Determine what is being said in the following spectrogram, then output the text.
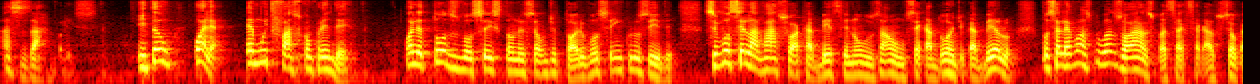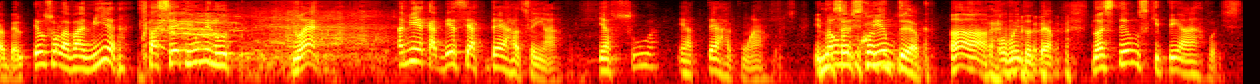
As árvores. Então, olha, é muito fácil compreender. Olha, todos vocês que estão nesse auditório, você inclusive. Se você lavar a sua cabeça e não usar um secador de cabelo, você leva umas duas horas para secar o seu cabelo. Eu, se eu lavar a minha, está seca em um minuto, não é? A minha cabeça é a terra sem árvore. E a sua é a terra com árvores. Então, não sei por quanto temos... tempo. Ah, por muito tempo. Nós temos que ter árvores.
